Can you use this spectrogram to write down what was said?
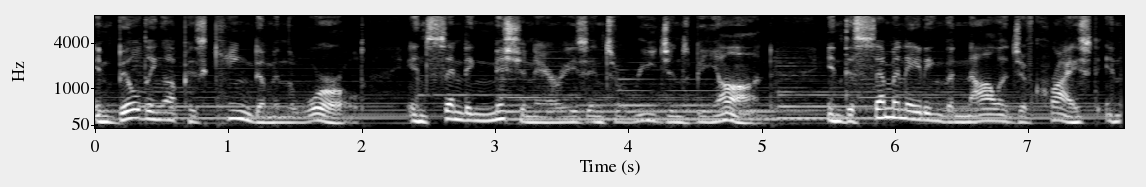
in building up His kingdom in the world, in sending missionaries into regions beyond, in disseminating the knowledge of Christ in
